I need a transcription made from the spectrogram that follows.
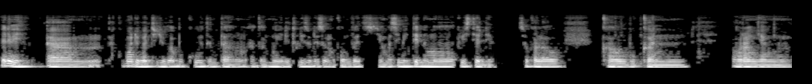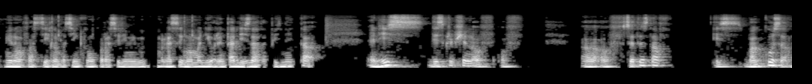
Anyway, um, aku pun ada baca juga buku tentang agama yang ditulis oleh seorang convert yang masih maintain nama Kristian dia. So, kalau kau bukan orang yang you know fasih dalam bahasa Inggeris kau rasa dia merasa Muhammad dia orientalis lah. Tapi ni tak. And his description of of uh, of certain stuff is bagus lah.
